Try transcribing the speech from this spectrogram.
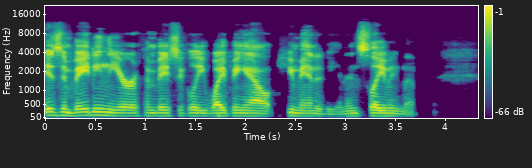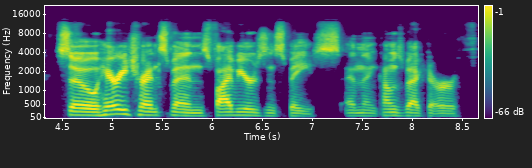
is invading the earth and basically wiping out humanity and enslaving them. So Harry Trent spends five years in space and then comes back to Earth.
